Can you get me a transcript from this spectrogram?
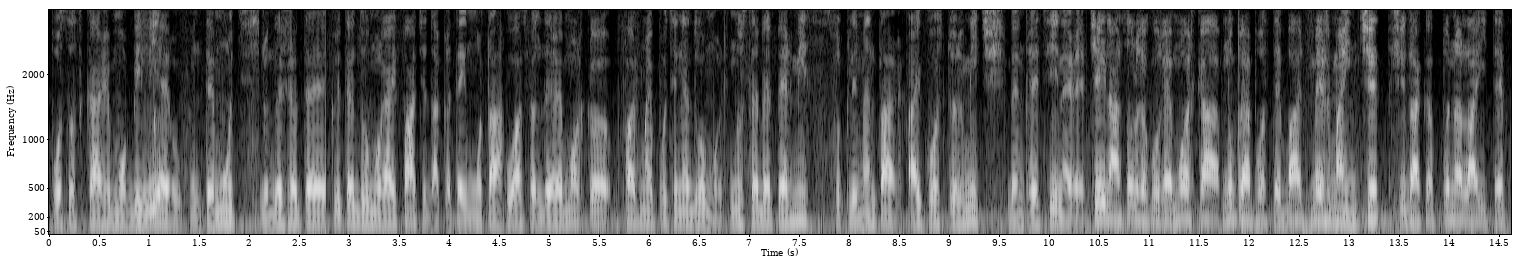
poți să cari mobilierul când te muți. Gândește-te câte drumuri ai face dacă te-ai muta cu astfel de remorcă, faci mai puține drumuri. Nu trebuie permis suplimentar, ai costuri mici de întreținere. Cei nasol că cu remorca nu prea poți să te bagi, mergi mai încet și dacă până la ITP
